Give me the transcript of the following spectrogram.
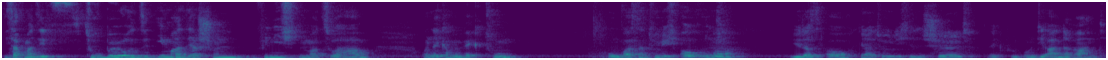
ich sag mal, die Zubehören sind immer sehr schön, finde ich, immer zu haben. Und dann kann man wegtun. Und was natürlich auch immer, hier das auch, natürlich, dieses Schild wegtun und die andere Hand.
